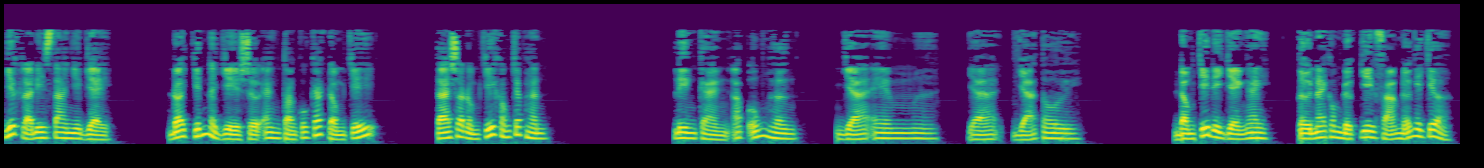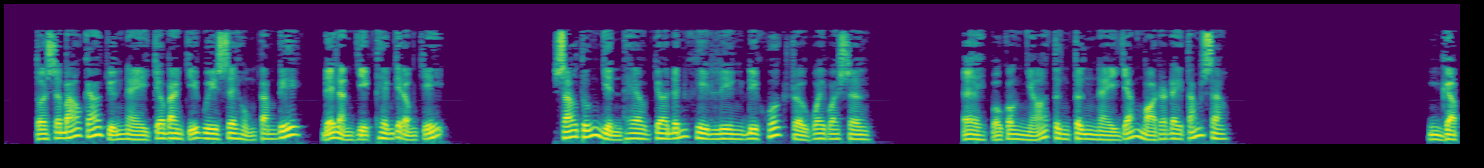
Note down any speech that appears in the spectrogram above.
nhất là đi xa như vậy. Đó chính là vì sự an toàn của các đồng chí. Tại sao đồng chí không chấp hành? Liên càng ấp úng hơn. Dạ em... Dạ, dạ tôi... Đồng chí đi về ngay, từ nay không được vi phạm nữa nghe chưa? Tôi sẽ báo cáo chuyện này cho ban chỉ huy C Hùng Tâm biết để làm việc thêm với đồng chí. Sáu Tuấn nhìn theo cho đến khi Liên đi khuất rồi quay qua Sơn. Ê, bộ con nhỏ tưng tưng này dám mò ra đây tắm sao? Gặp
